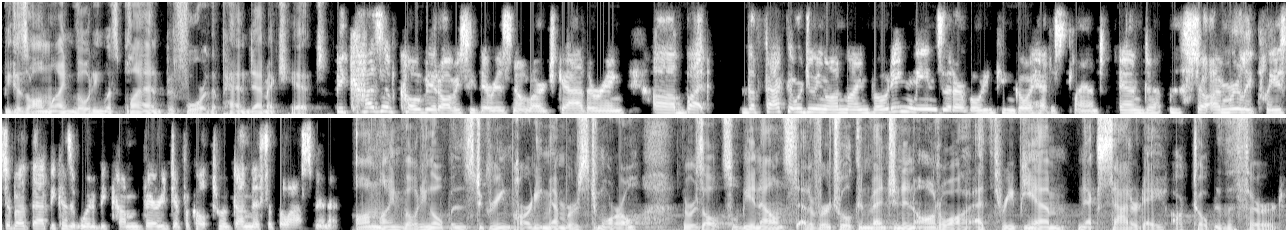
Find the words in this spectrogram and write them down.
because online voting was planned before the pandemic hit. Because of COVID, obviously there is no large gathering, uh, but the fact that we're doing online voting means that our voting can go ahead as planned. And uh, so I'm really pleased about that because it would have become very difficult to have done this at the last minute. Online voting opens to Green Party members tomorrow. The results will be announced at a virtual convention in Ottawa at 3 p.m. next Saturday, October the 3rd.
